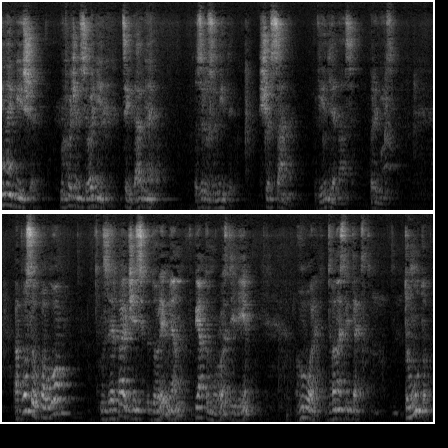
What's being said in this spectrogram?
І найбільше, ми хочемо сьогодні цей дар неба зрозуміти, що саме Він для нас приніс. Апостол Павло, звертаючись до римлян в п'ятому розділі, говорить 12 текст. Тому-то,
